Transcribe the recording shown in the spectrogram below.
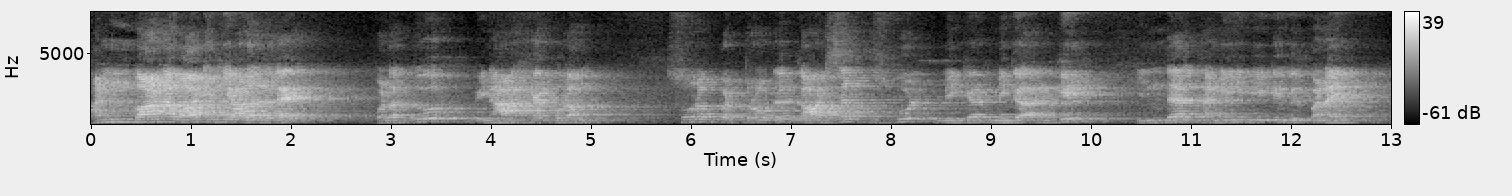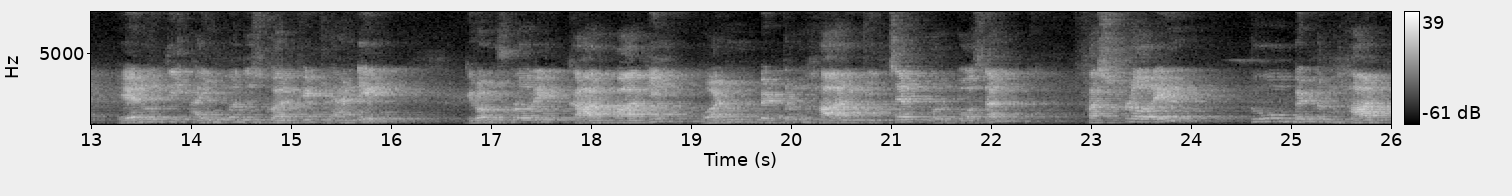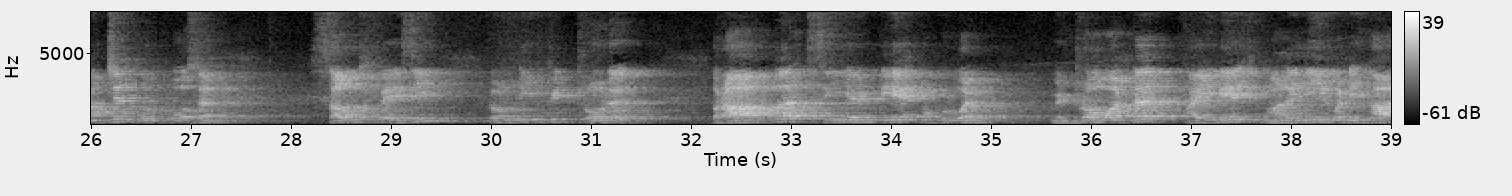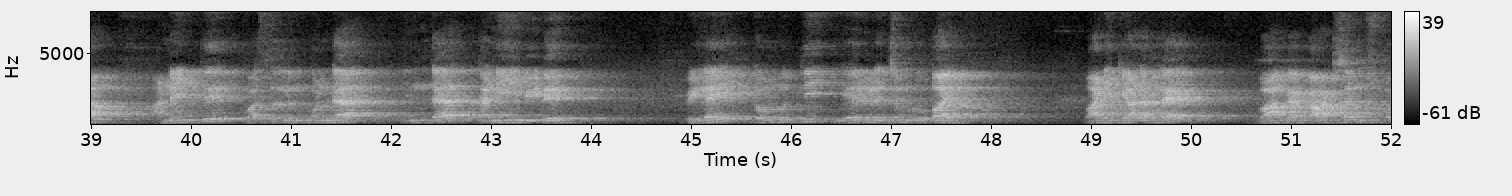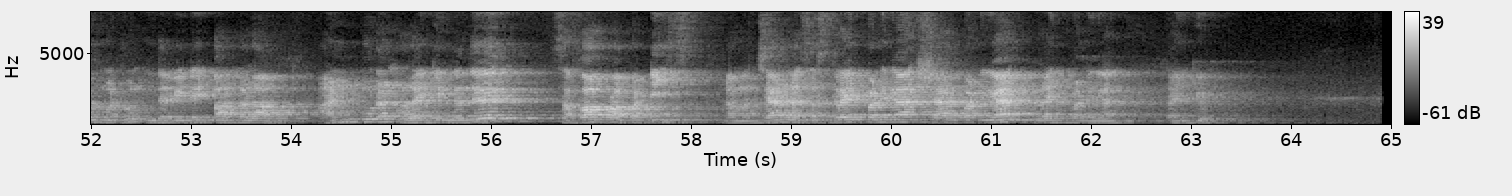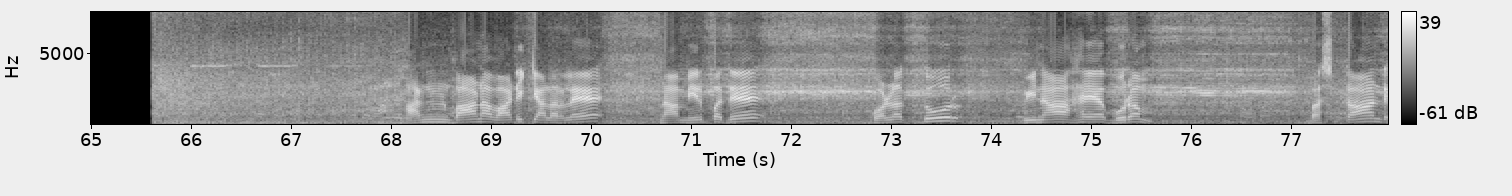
அன்பான வாடிக்கையாளர்களே கொளத்தூர் விநாயகபுரம் சூரப்பற்றோடு காட்சல் ஸ்கூல் மிக மிக அருகில் இந்த தனி வீடு விற்பனை. எழுநூற்றி ஐம்பது ஸ்கொயர் ஃபீட் லேண்டில் கிரவுண்ட் ஃப்ளோரில் car parking one bedroom hall kitchen ஒரு போர்ஷன் ஃபர்ஸ்ட் ஃப்ளோரில் டூ பெட்ரூம் ஹால் கிச்சன் ஒரு portion south facing 20 feet road, proper CMTA approval, metro water, drainage, மழைநீர் வடிகால் அனைத்து வசதியும் கொண்ட இந்த தனி வீடு. விலை தொண்ணூற்றி ஏழு லட்சம் ரூபாய். வாடிக்கையாளர்களே வாங்க காட்சன் ஸ்கூல் மற்றும் இந்த வீட்டை பார்க்கலாம். அன்புடன் அழைக்கின்றது சஃபா ப்ராப்பர்ட்டிஸ் நம்ம சேனலை சப்ஸ்கிரைப் பண்ணுங்க ஷேர் பண்ணுங்க லைக் பண்ணுங்க. தேங்க்யூ அன்பான வாடிக்கையாளர்களே நாம் இருப்பது கொளத்தூர் விநாயகபுரம் பஸ் ஸ்டாண்ட்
